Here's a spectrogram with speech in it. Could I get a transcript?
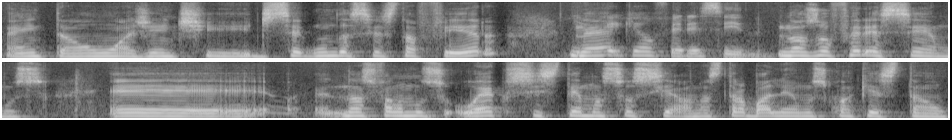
Né? Então, a gente, de segunda a sexta-feira... E né, o que é oferecido? Nós oferecemos, é, nós falamos o ecossistema social, nós trabalhamos com a questão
